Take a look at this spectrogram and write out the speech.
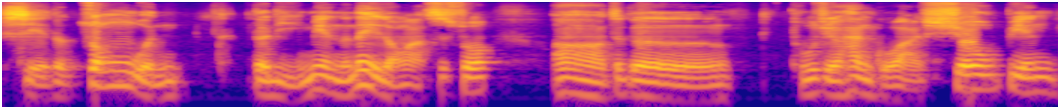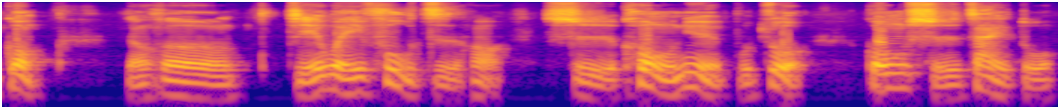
写的中文的里面的内容啊，是说啊，这个突厥汗国啊修边贡，然后结为父子哈，使寇虐不作，攻时在夺，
